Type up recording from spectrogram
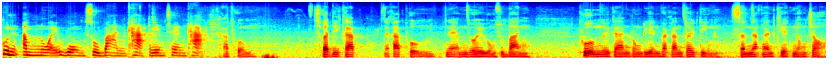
คุณอำนวยวงสุบันค่ะ เรียนเชิญค่ะ ครับผม สวัสดีครับนะครับ ผมนายอำนวยวงสุบันผู้อำนวยการโรงเรียนวัดลำต้อยติ่งสำนักงานเขตหนองจอก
